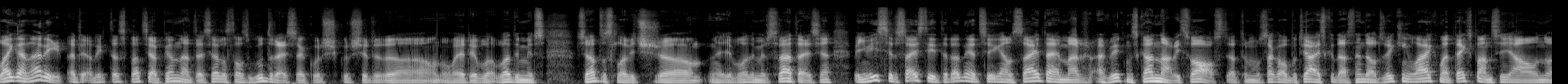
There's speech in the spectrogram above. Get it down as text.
lai gan arī, arī, arī tas pats jau pieminētais Jaroslavs Gudrais, ja, kurš, kurš ir, uh, vai arī Vladimirs Šatoslavičs, uh, ja Vladimirs Svētais, ja, viņi visi ir saistīti ar attiecīgām saitēm ar, ar virkni Skandinavijas valsts. Ja, tur mums atkal būtu jāizskatās nedaudz vikingu laikmeta ekspansijā un,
